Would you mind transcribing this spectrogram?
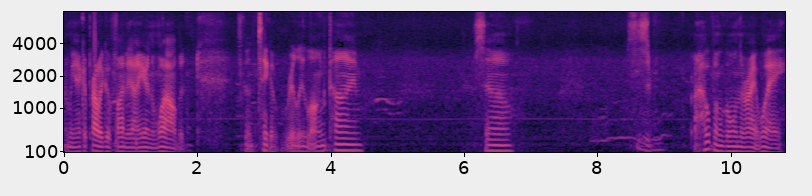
I mean, I could probably go find it out here in the wild, but it's going to take a really long time. So, this is, I hope I'm going the right way.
